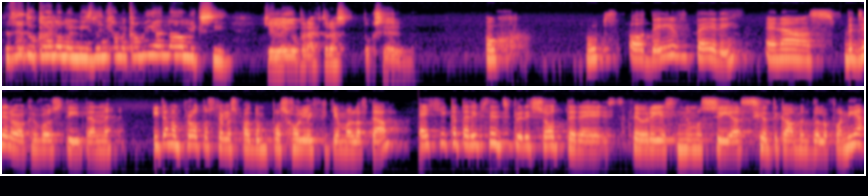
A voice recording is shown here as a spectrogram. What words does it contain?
δεν το κάναμε εμείς, δεν είχαμε καμία ανάμειξη. Και λέει ο πράκτορας, το ξέρουμε. Ουχ. Ούψ. Ο Dave Perry, ένας, δεν ξέρω ακριβώς τι ήταν, ήταν ο πρώτος τέλος πάντων που ασχολήθηκε με όλα αυτά. Έχει καταρρύψει τις περισσότερες θεωρίες συνωμοσίας σχετικά με τη δολοφονία.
